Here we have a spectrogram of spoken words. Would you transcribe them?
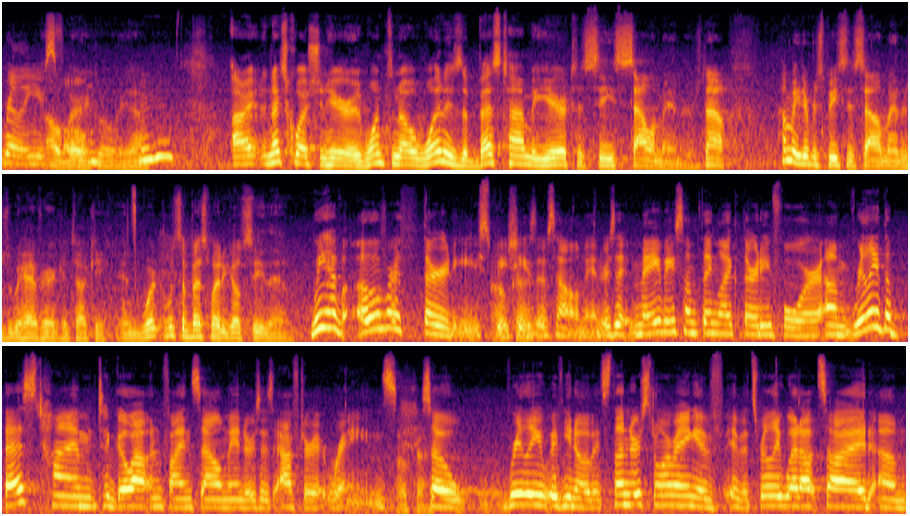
really useful. Oh, very cool. Yeah. Mm-hmm. All right. The next question here is: want to know when is the best time of year to see salamanders? Now, how many different species of salamanders do we have here in Kentucky, and what, what's the best way to go see them? We have over 30 species Okay. of salamanders. It may be something like 34. Um, really, the best time to go out and find salamanders is after it rains. Okay. So, really, if you know if it's thunderstorming, if, if it's really wet outside, um,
